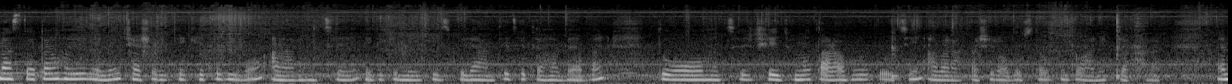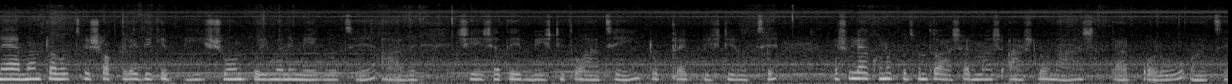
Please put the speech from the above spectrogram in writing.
নাস্তাটা হয়ে গেলে শাশুড়িকে খেতে দিব। আর হচ্ছে এদিকে মেয়েকে স্কুলে আনতে যেতে হবে আবার। তো হচ্ছে সেই জন্য তাড়াহুড়ো করছি। আবার আকাশের অবস্থাও কিন্তু অনেকটা খারাপ। মানে এমনটা হচ্ছে সকালের দিকে ভীষণ পরিমাণে মেঘ হচ্ছে। আর সেই সাথে বৃষ্টি তো আছেই। টুকটাক বৃষ্টি হচ্ছে। আসলে এখনও পর্যন্ত আষাঢ় মাস আসলো না, তারপরও হচ্ছে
